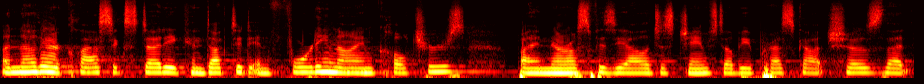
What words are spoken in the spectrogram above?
Another classic study conducted in 49 cultures by neurophysiologist James W. Prescott shows that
